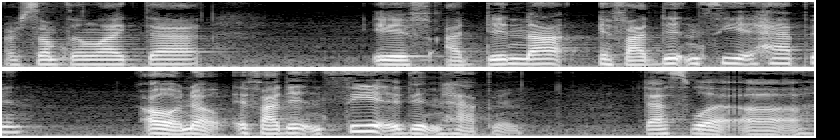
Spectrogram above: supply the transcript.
or something like that. If I did not, if I didn't see it happen, Oh no, if I didn't see it, it didn't happen. That's what uh,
